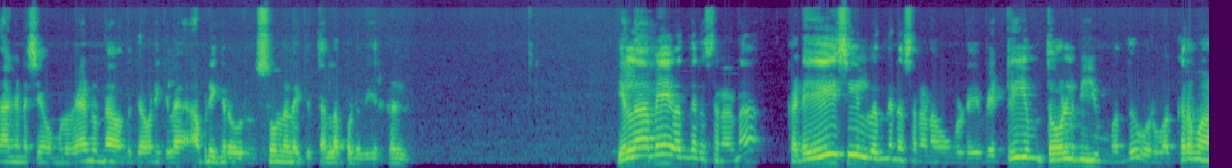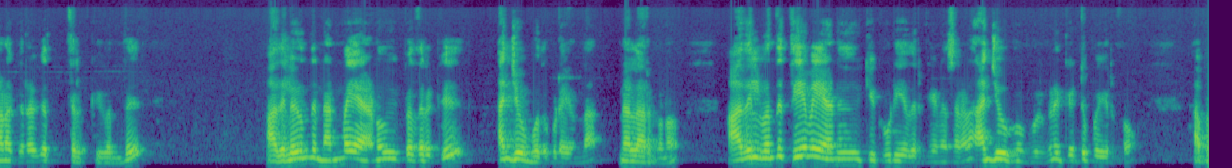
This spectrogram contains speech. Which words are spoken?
நாங்கள் என்ன செய்வோம் உங்களுக்கு வேணும்னா வந்து கவனிக்கல அப்படிங்கிற ஒரு சூழ்நிலைக்கு தள்ளப்படுவீர்கள். எல்லாமே வந்து என்ன சொன்னா கடைசியில் வந்து என்ன சொன்னா உங்களுடைய வெற்றியும் தோல்வியும் வந்து ஒரு வக்கரமான கிரகத்திற்கு வந்து அதிலிருந்து நன்மையை அனுபவிப்பதற்கு அஞ்சு ஒன்பது குடையும் தான் நல்லா இருக்கணும். அதில் வந்து தீமையை அனுபவிக்கக்கூடியதற்கு என்ன சொன்னா அஞ்சு ஒன்பது கெட்டு போயிருக்கும். அப்ப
